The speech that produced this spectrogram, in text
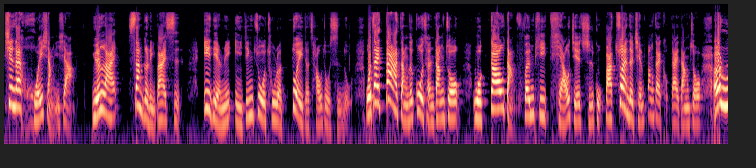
现在回想一下，原来上个礼拜四。一点零已经做出了对的操作思路。我在大涨的过程当中，我高档分批调节持股，把赚的钱放在口袋当中。而如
